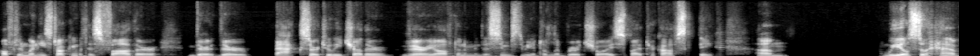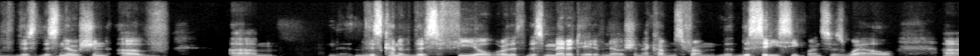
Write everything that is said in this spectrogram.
Often when he's talking with his father their their backs are to each other very often. I mean this seems to be a deliberate choice by tarkovsky. Um, we also have this this notion of um, this kind of this feel or this this meditative notion that comes from the, the city sequence as well uh,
